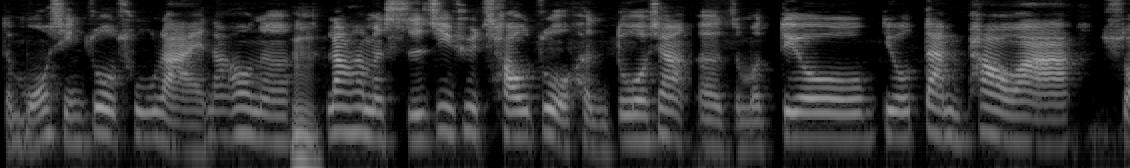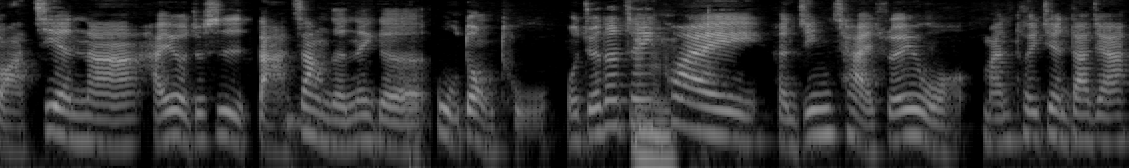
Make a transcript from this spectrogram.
的模型做出来，然后呢，嗯、让他们实际去操作很多，像呃怎么丢丢弹炮啊、耍剑啊，还有就是打仗的那个互动图，我觉得这一块很精彩，嗯、所以我蛮推荐大家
